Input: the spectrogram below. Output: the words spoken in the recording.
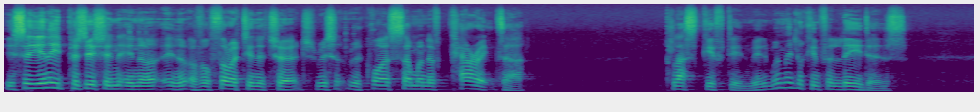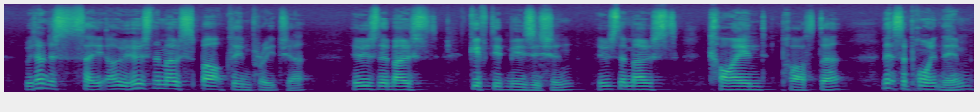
You see, any position in a, in of authority in the church requires someone of character plus gifting. When we're looking for leaders, we don't just say, oh, who's the most sparkling preacher? Who's the most gifted musician? Who's the most kind pastor? Let's appoint them.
